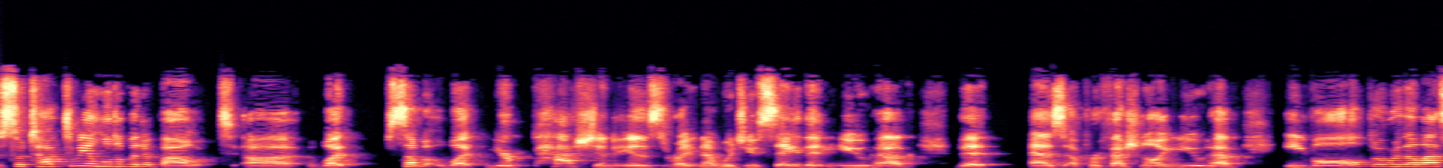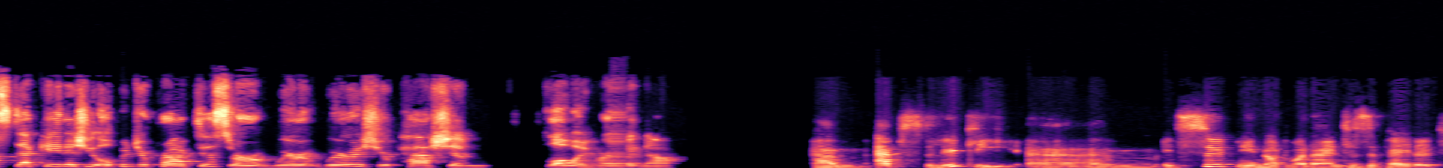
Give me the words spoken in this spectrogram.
so talk to me a little bit about uh, what some what your passion is right now. Would you say that you have that as a professional you have evolved over the last decade as you opened your practice or where where is your passion flowing right now? Um, absolutely. Um, it's certainly not what i anticipated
